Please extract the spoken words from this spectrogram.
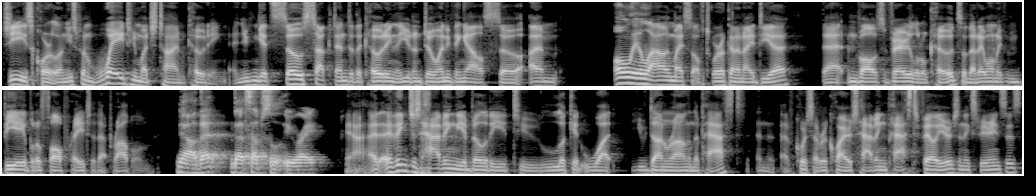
geez, Courtland, you spend way too much time coding and you can get so sucked into the coding that you don't do anything else. So I'm only allowing myself to work on an idea that involves very little code so that I won't even be able to fall prey to that problem. No, that that's absolutely right. Yeah, I, I, think just having the ability to look at what you've done wrong in the past, and of course that requires having past failures and experiences,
